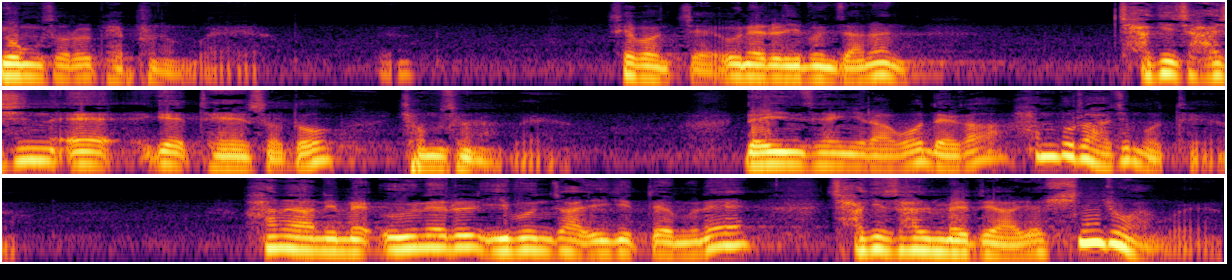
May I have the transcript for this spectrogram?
용서를 베푸는 거예요. 세 번째, 은혜를 입은 자는 자기 자신에게 대해서도 겸손한 거예요. 내 인생이라고 내가 함부로 하지 못해요. 하나님의 은혜를 입은 자이기 때문에 자기 삶에 대하여 신중한 거예요.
